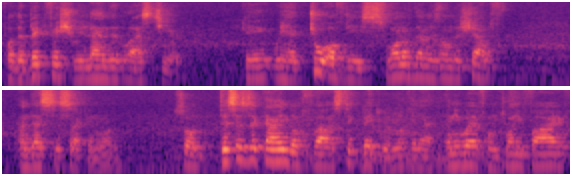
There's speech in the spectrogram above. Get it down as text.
for the big fish we landed last year. Okay, we had two of these. One of them is on the shelf, and that's the second one. So this is the kind of uh, stick bait we're looking at, anywhere from 25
